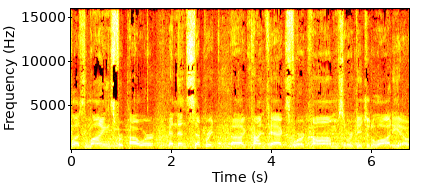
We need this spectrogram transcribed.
plus lines for power, and then separate uh, contacts for comms or digital audio.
